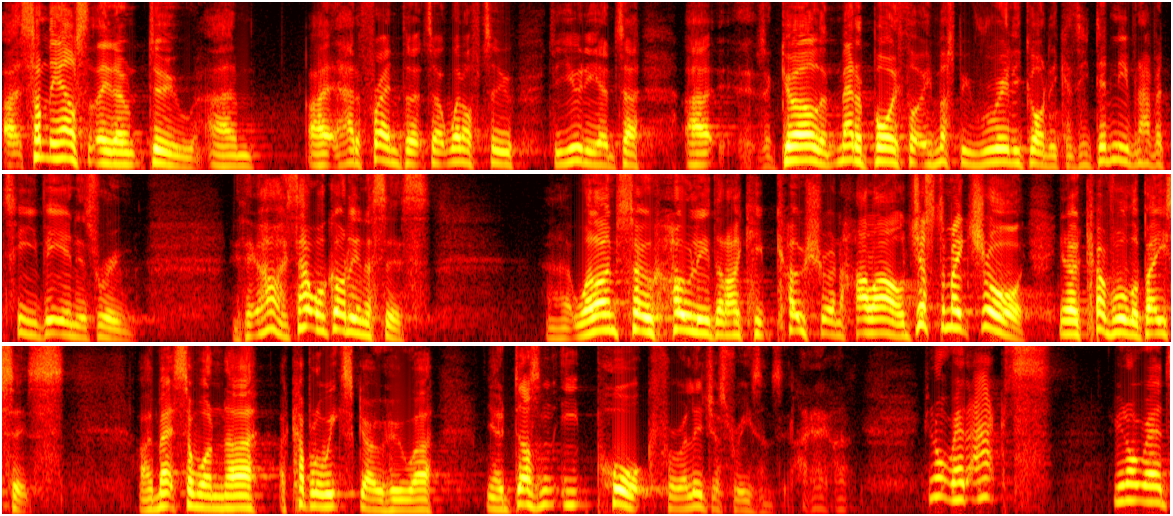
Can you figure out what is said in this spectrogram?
uh, something else that they don't do. Um, I had a friend that uh, went off to, to uni and uh, uh, it was a girl and met a boy, thought he must be really godly because he didn't even have a TV in his room. You think, oh, is that what godliness is? Uh, well, I'm so holy that I keep kosher and halal just to make sure, you know, cover all the bases. I met someone uh, a couple of weeks ago who, uh, you know, doesn't eat pork for religious reasons. Have you not read Acts? You not read,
